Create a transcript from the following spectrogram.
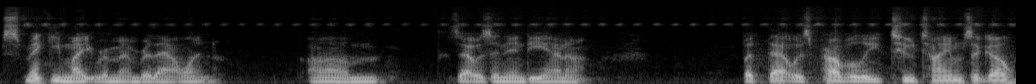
Smicky might remember that one. Um, 'cause that was in Indiana. But that was probably two times ago,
